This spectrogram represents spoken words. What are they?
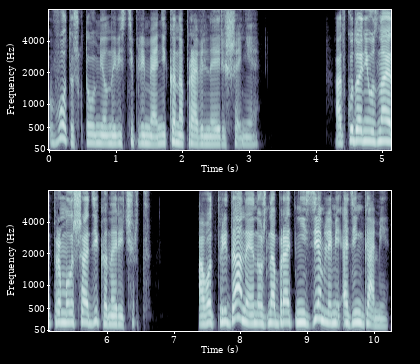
Вот уж кто умел навести племянника на правильное решение. Откуда они узнают про малыша Дикона, Ричард? А вот приданое нужно брать не землями, а деньгами.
